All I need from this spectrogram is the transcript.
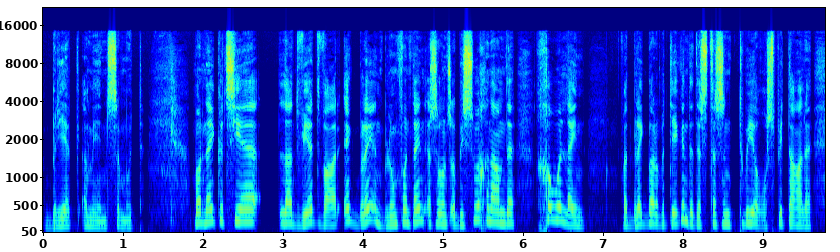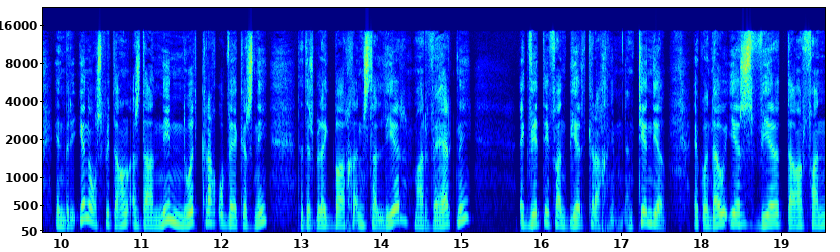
breek 'n mens se moed. Maar nou kan sê laat weet waar ek bly in Bloemfontein is ons op die sogenaamde goue lyn wat blykbaar beteken dit is tussen twee hospitale en by die een hospitaal is daar nie noodkragopwekkers nie. Dit is blykbaar geïnstalleer, maar werk nie. Ek weet nie van beerdkrag nie. Inteendeel, ek onthou eers weer daarvan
